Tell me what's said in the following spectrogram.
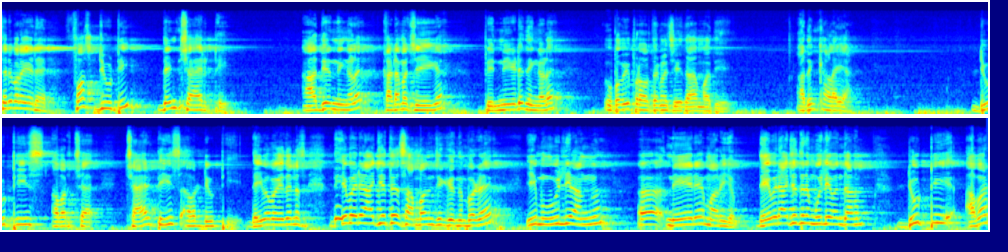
ചില പറയല്ലേ ഫസ്റ്റ് ഡ്യൂട്ടി ദെൻ ചാരിറ്റി ആദ്യം നിങ്ങൾ കടമ ചെയ്യുക പിന്നീട് നിങ്ങൾ ഉപവിപ്രവർത്തനങ്ങൾ ചെയ്താൽ മതി. അതും കളയാം duties or charities or duty ദൈവവേദന ദൈവരാജ്യത്തെ സംബന്ധിക്കുമ്പോൾ ഈ മൂല്യം അങ്ങ് നേരെ മറിയും. ദൈവരാജ്യത്തിന്റെ മൂല്യം എന്താണ്? Duty our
